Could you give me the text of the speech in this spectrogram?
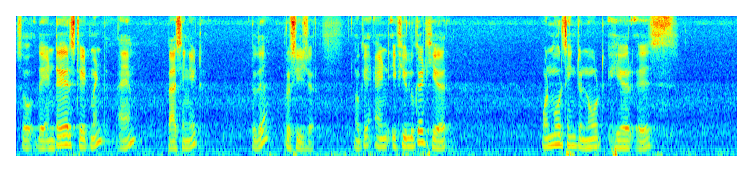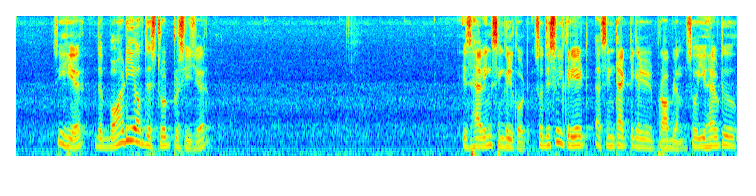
So the entire statement I am passing it to the procedure okay? And if you look at here one more thing to note here is see here the body of the stored procedure is having single quote so this will create a syntactical problem. So you have to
